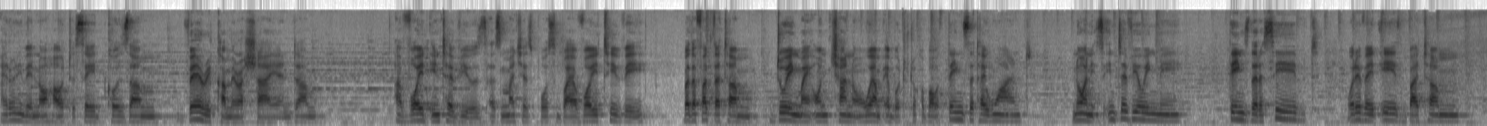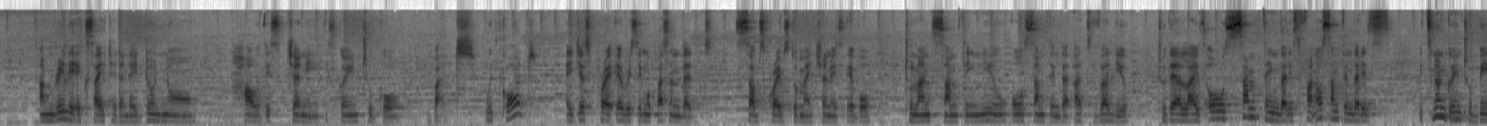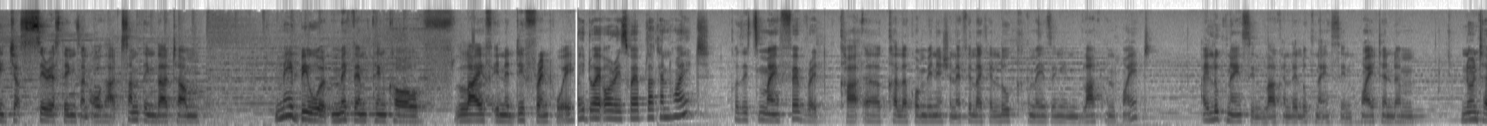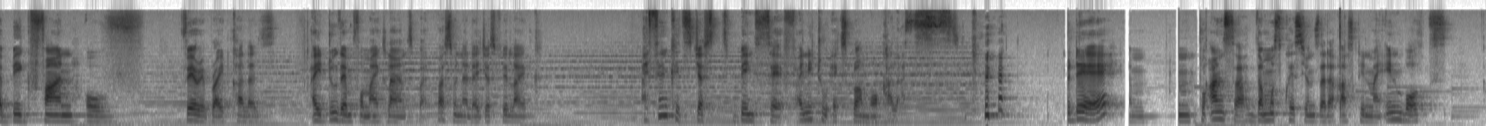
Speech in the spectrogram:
I don't even know how to say it because I'm very camera shy and um, avoid interviews as much as possible. I avoid TV. But the fact that I'm doing my own channel where I'm able to talk about things that I want, no one is interviewing me, things that I received, whatever it is, but um, I'm really excited and I don't know how this journey is going to go. But with God, I just pray every single person that subscribes to my channel is able to learn something new or something that adds value to their lives or something that is fun or something that is it's not going to be just serious things and all that. Something that um, maybe will make them think of life in a different way. Why do i always wear black and white? Because it's my favorite uh, color combination. I feel like i look amazing in black and white. I look nice in black and i look nice in white and i'm not a big fan of very bright colors. I do them for my clients, but personally, I just feel like I think it's just being safe. I need to explore more colors. Today, um, to answer the most questions that are asked in my inbox,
